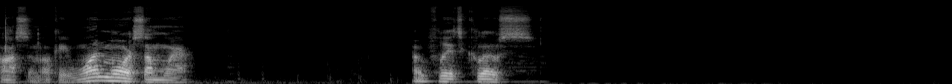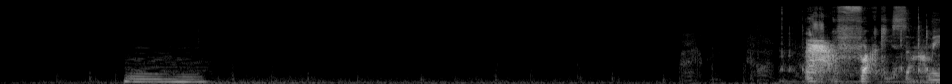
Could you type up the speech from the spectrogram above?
awesome. Okay, one more somewhere. Hopefully it's close. Hmm. Ah, fuck, he saw me.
